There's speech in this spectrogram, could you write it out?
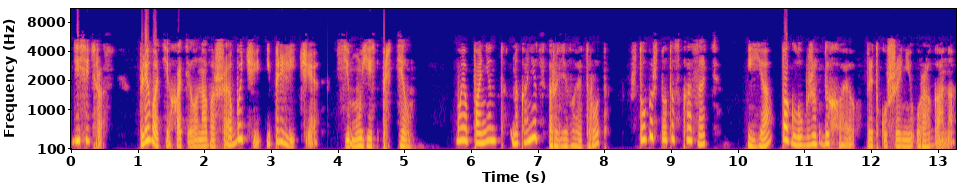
десять раз. Плевать я хотела на ваши обычаи и приличия. Всему есть предел. Мой оппонент, наконец, разевает рот, чтобы что-то сказать. И я поглубже вдыхаю в предвкушении урагана,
